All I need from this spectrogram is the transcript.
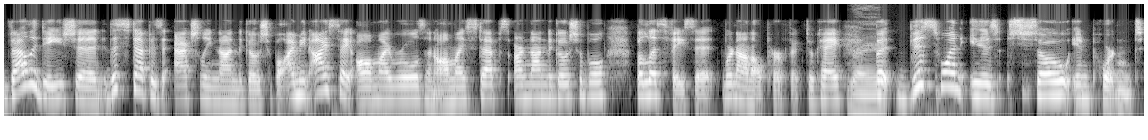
validation, this step is actually non negotiable. I mean, I say all my rules and all my steps are non negotiable, but let's face it, we're not all perfect. Okay. Right. But this one is so important.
